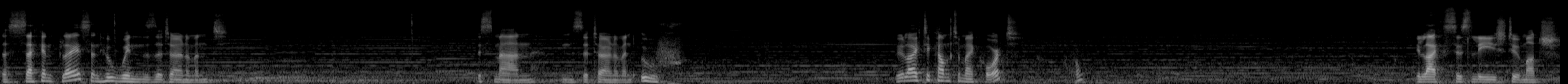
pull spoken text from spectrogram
the second place. And who wins the tournament? This man wins the tournament. Oof. Would you like to come to my court? He likes his liege too much.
